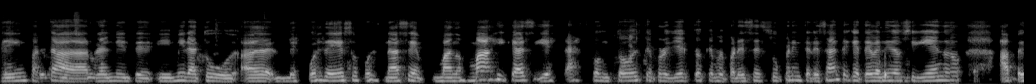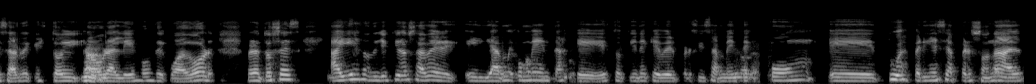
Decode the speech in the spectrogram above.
impactada realmente. Y mira tú, ah, después de eso, pues nace Manos Mágicas y estás con todo este proyecto que me parece súper interesante, que te he venido siguiendo a pesar de que estoy ahora lejos de Ecuador. Pero entonces ahí es donde yo quiero saber, y ya me comentas que esto tiene que ver precisamente con eh, tu experiencia personal.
